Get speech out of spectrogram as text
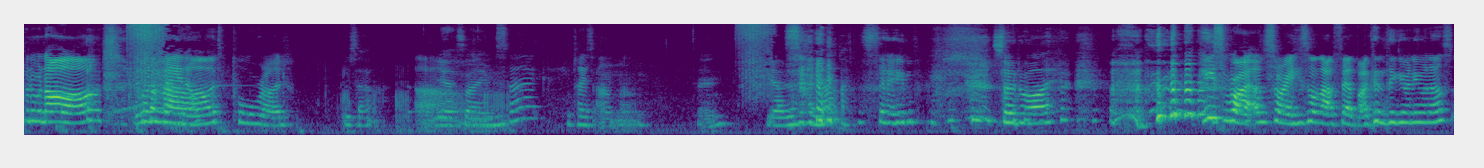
Conor Maynard. Conor Maynard. Paul Rudd. Who's that? Um, Yeah, same. Sec. He plays Ant Man. Same. Yeah, I'm looking at that. Same. So do I. He's right. I'm sorry. He's not that fit, but I couldn't think of anyone else.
